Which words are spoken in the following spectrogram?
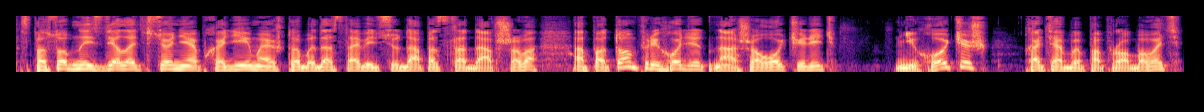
способный сделать все необходимое, чтобы доставить сюда пострадавшего, а потом приходит наша очередь. Не хочешь хотя бы попробовать?»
